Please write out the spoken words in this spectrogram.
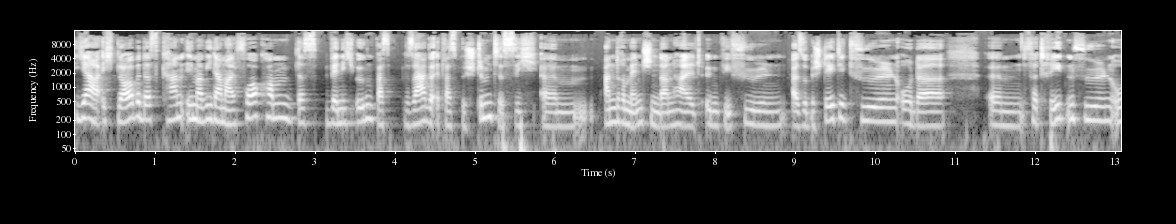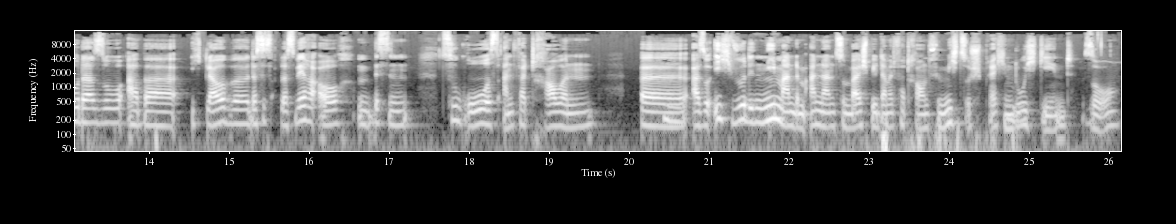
Ja, ich glaube, das kann immer wieder mal vorkommen, dass wenn ich irgendwas sage, etwas Bestimmtes, sich ähm, andere Menschen dann halt irgendwie fühlen, also bestätigt fühlen oder ähm, vertreten fühlen oder so. Aber ich glaube, das ist, das wäre auch ein bisschen zu groß an Vertrauen. Äh, Also ich würde niemandem anderen zum Beispiel damit vertrauen, für mich zu sprechen, durchgehend. So.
